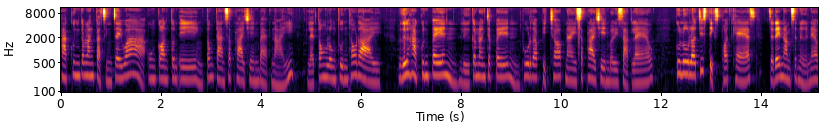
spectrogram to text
หากคุณกำลังตัดสินใจว่าองค์กรตนเองต้องการ supply chain แบบไหน และต้องลงทุนเท่าไหร่ หรือหากคุณเป็นหรือกำลังจะเป็นผู้รับผิดชอบใน supply chain บริษัทแล้ว Guru Logistics Podcast จะได้นำเสนอแนว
